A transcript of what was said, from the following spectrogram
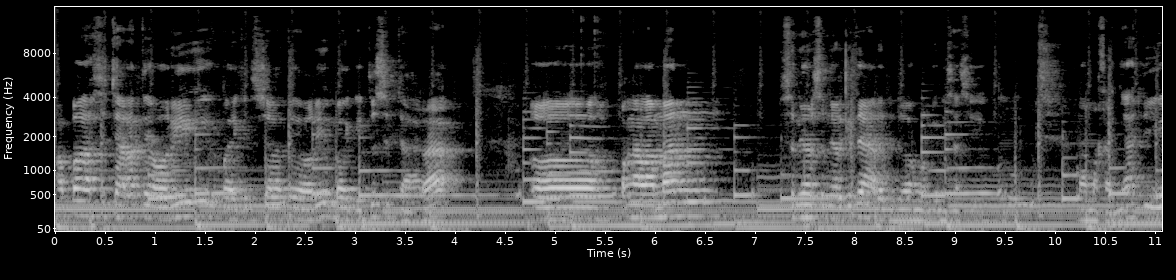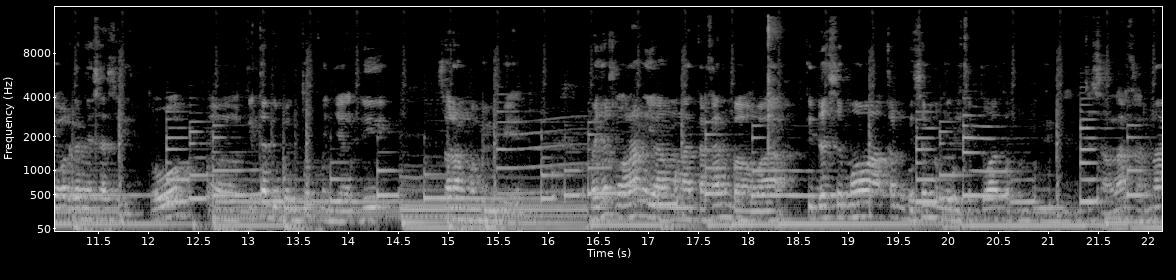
apa secara teori baik itu secara teori baik itu secara eh, pengalaman senior senior kita yang ada di dalam organisasi itu. Nah makanya di organisasi itu eh, kita dibentuk menjadi seorang pemimpin. Banyak orang yang mengatakan bahwa tidak semua akan bisa menjadi ketua ataupun pemimpin. Itu salah karena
